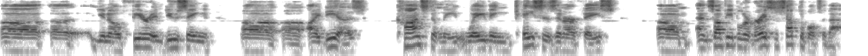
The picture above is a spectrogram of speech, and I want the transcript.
uh, uh, you know, fear-inducing uh, uh ideas, constantly waving cases in our face, um, and some people are very susceptible to that.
